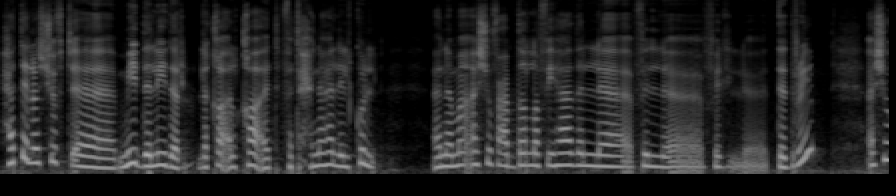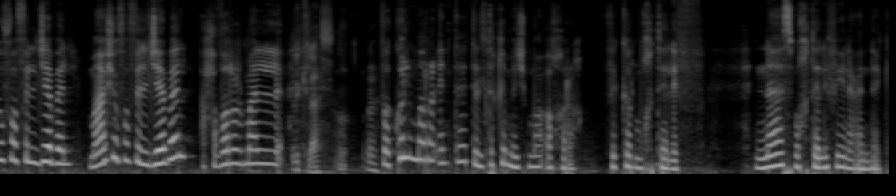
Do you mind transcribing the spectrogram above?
حتى لو شفت meet the leader لقاء القائد فتحناها للكل. أنا ما أشوف عبد الله في هذا ال في ال في التدريب. أشوفه في الجبل. ما أشوفه في الجبل أحضر مال ال class. فكل مرة أنت تلتقي مجموعة أخرى فكر مختلف. ناس مختلفين عنك.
